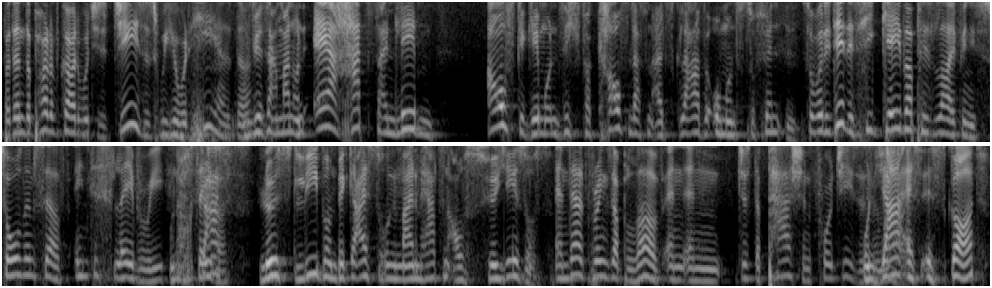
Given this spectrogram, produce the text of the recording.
But then the part of God which is Jesus, we hear what he has done. Und wir sagen, Mann, und er hat sein Leben aufgegeben und sich verkaufen lassen als Sklave, um uns zu finden. So what he did is he gave up his life and he sold himself into slavery Und to auch save das us. löst Liebe und Begeisterung in meinem Herzen aus für Jesus. And that brings up love and, and just a passion for Jesus. Und ja, es ist Gott,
